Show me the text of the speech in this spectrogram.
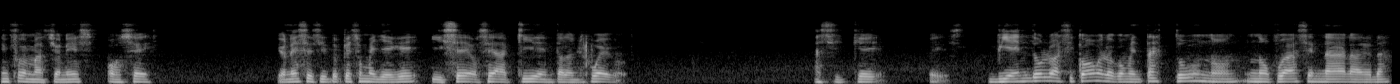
información es OC. Yo necesito que eso me llegue y sé, o sea, aquí dentro del juego. Así que, pues, viéndolo así como me lo comentas tú, no, no puedo hacer nada, la verdad.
